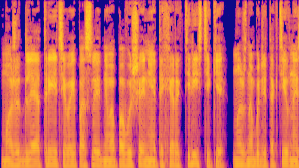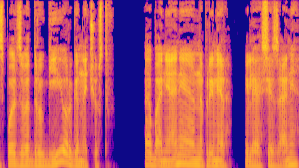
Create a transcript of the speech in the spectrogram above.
Может, для третьего и последнего повышения этой характеристики нужно будет активно использовать другие органы чувств? Обоняние, например, или осязание?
